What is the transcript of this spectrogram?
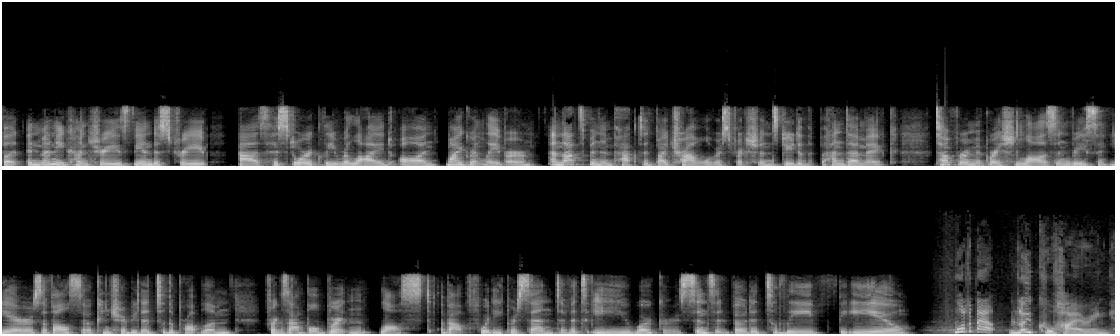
But in many countries, the industry has historically relied on migrant labor, and that's been impacted by travel restrictions due to the pandemic. Tougher immigration laws in recent years have also contributed to the problem. For example, Britain lost about 40% of its EU workers since it voted to leave the EU. What about local hiring?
